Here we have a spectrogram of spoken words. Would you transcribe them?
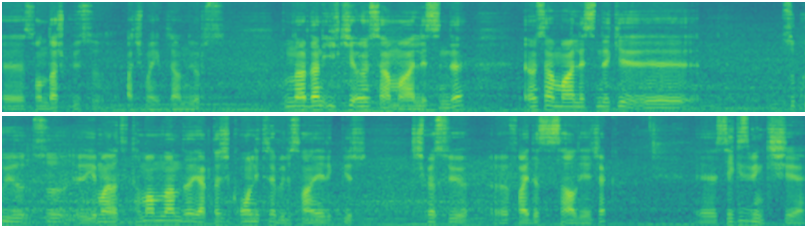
e, sondaj kuyusu açmayı planlıyoruz. Bunlardan ilki Önsen Mahallesi'nde. Önsen Mahallesi'ndeki e, su kuyusu e, imalatı tamamlandı. Yaklaşık 10 litre bölü saniyelik bir içme suyu e, faydası sağlayacak. E, 8 bin kişiye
